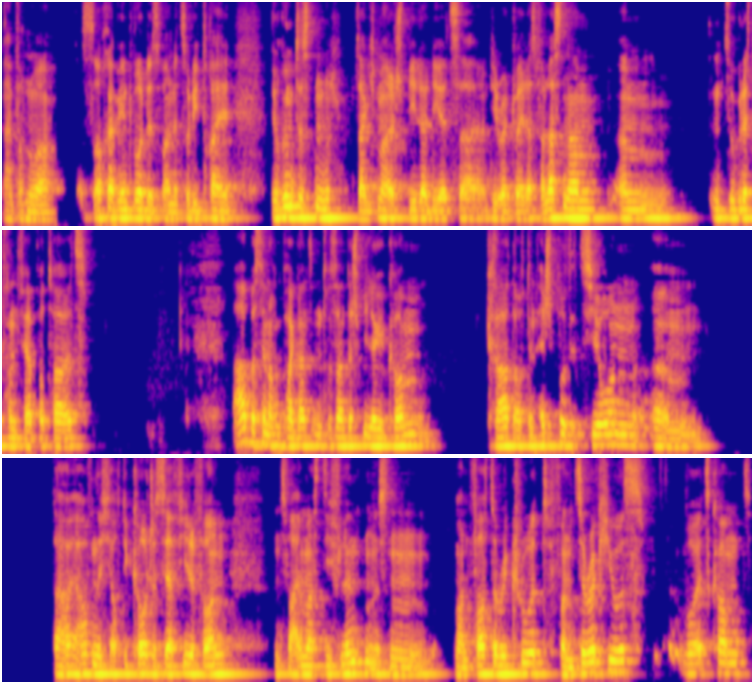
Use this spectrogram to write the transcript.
einfach nur, dass es auch erwähnt wurde, es waren jetzt so die drei berühmtesten, sage ich mal, Spieler, die jetzt äh, die Red Raiders verlassen haben ähm, im Zuge des Transferportals. Aber es sind noch ein paar ganz interessante Spieler gekommen, gerade auf den Edge-Positionen. Ähm, da erhoffen sich auch die Coaches sehr viel von. Und zwar einmal Steve Linton, ist ein, war Foster Recruit von Syracuse, wo jetzt kommt,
